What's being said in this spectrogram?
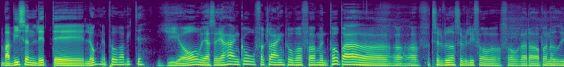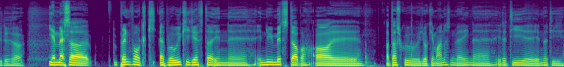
var vi sådan lidt øh, lunkne på, var vi ikke det? Jo, altså jeg har en god forklaring på, hvorfor, men på bare at, at, at fortælle videre, så vi lige får, får hvad der er op og ned i det her. Jamen altså, Brentford er på udkig efter en, øh, en ny midtstopper, og, øh, og der skulle Joachim Andersen være en af, et af de øh, emner, de,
